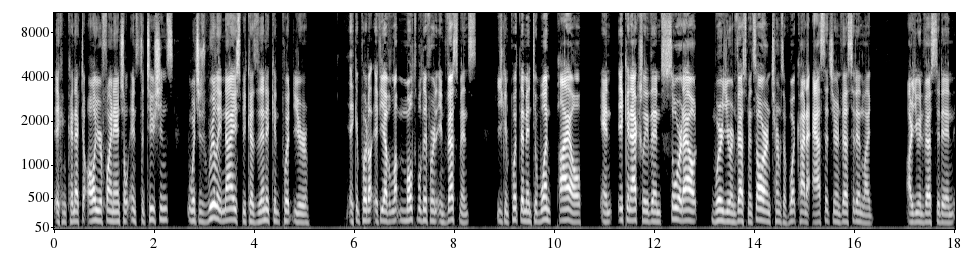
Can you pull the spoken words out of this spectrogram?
It can connect to all your financial institutions, which is really nice because then it can put your it can put if you have multiple different investments, you can put them into one pile and it can actually then sort out where your investments are in terms of what kind of assets you're invested in like are you invested in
